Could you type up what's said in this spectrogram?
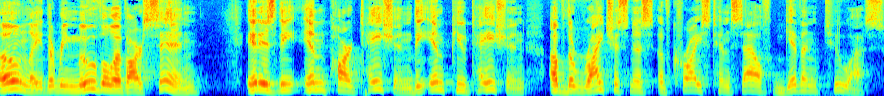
only the removal of our sin, it is the impartation, the imputation of the righteousness of Christ Himself given to us.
